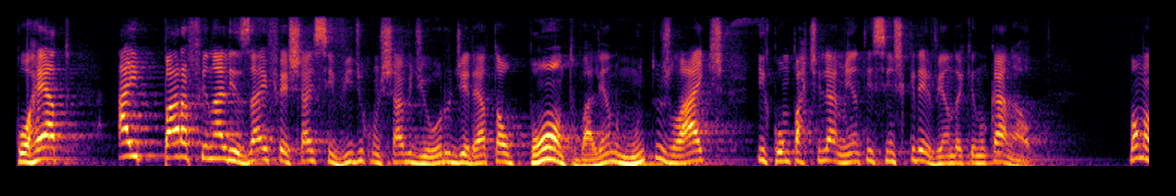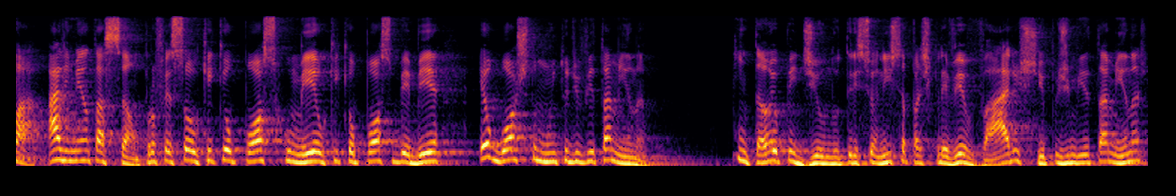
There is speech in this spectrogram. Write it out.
Correto? Aí, para finalizar e fechar esse vídeo com chave de ouro direto ao ponto, valendo muitos likes e compartilhamento e se inscrevendo aqui no canal. Vamos lá, alimentação. Professor, o que, que eu posso comer, o que, que eu posso beber? Eu gosto muito de vitamina. Então eu pedi o nutricionista para escrever vários tipos de vitaminas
